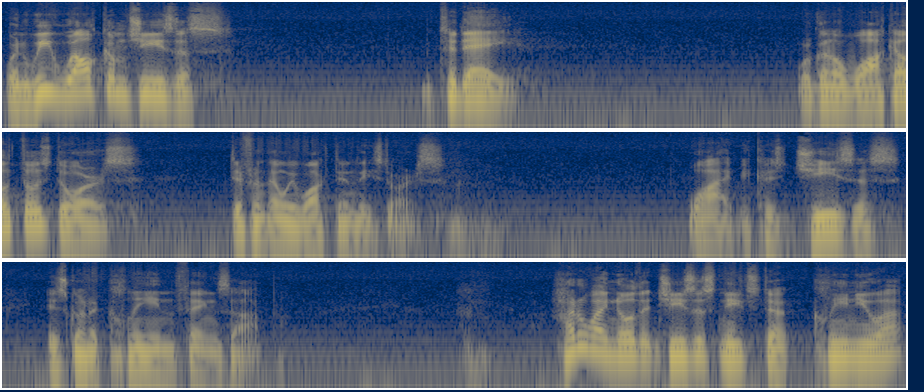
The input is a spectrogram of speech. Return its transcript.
When we welcome Jesus today, we're going to walk out those doors different than we walked in these doors. Why? Because Jesus is going to clean things up. How do I know that Jesus needs to clean you up?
